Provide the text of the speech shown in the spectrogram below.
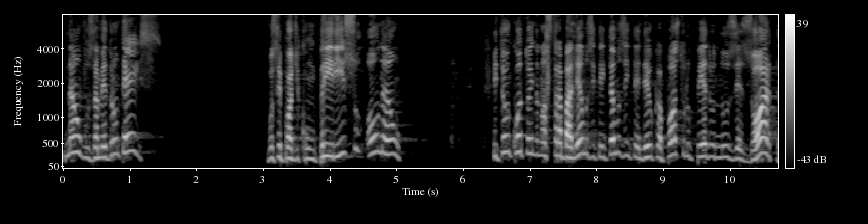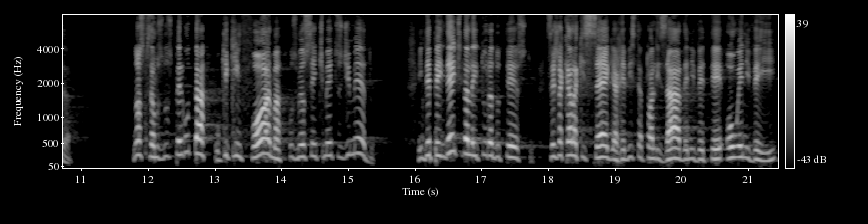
Não vos amedronteis. Você pode cumprir isso ou não. Então, enquanto ainda nós trabalhamos e tentamos entender o que o apóstolo Pedro nos exorta, nós precisamos nos perguntar o que, que informa os meus sentimentos de medo. Independente da leitura do texto, seja aquela que segue a revista atualizada, NVT ou NVI,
